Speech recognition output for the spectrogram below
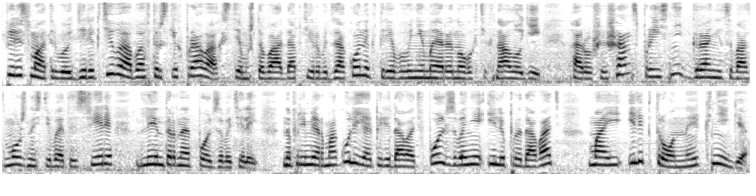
пересматривают директивы об авторских правах с тем, чтобы адаптировать законы к требованиям эры новых технологий. Хороший шанс прояснить границы возможностей в этой сфере для интернет-пользователей. Например, могу ли я передавать в пользование или продавать мои электронные книги?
